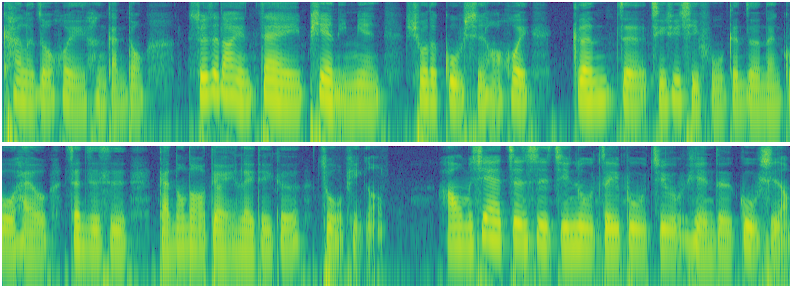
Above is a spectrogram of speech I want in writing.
看了之后会很感动，随着导演在片里面说的故事哈会。跟着情绪起伏，跟着难过，还有甚至是感动到掉眼泪的一个作品哦。好，我们现在正式进入这一部纪录片的故事哦。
